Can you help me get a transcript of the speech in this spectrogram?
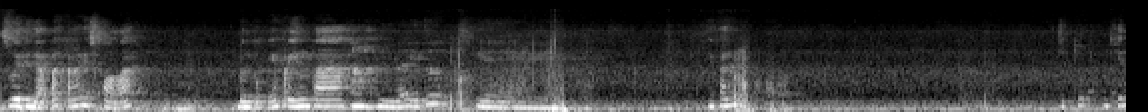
sulit didapat karena di sekolah bentuknya perintah. Ah gila itu ya ya kan? Itu mungkin.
